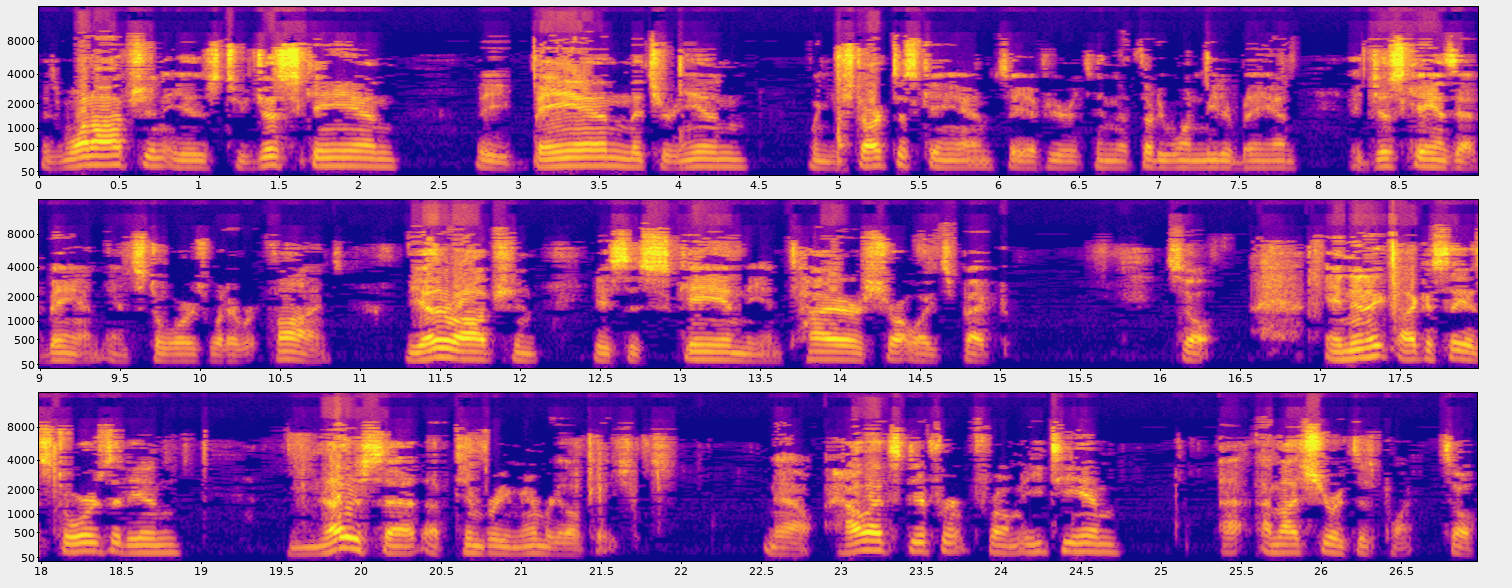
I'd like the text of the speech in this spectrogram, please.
As one option is to just scan the band that you're in when you start to scan, say if you're in the 31 meter band, it just scans that band and stores whatever it finds. The other option is to scan the entire shortwave spectrum. So, and then it, like I say, it stores it in another set of temporary memory locations. Now, how that's different from ETM, I, I'm not sure at this point. So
